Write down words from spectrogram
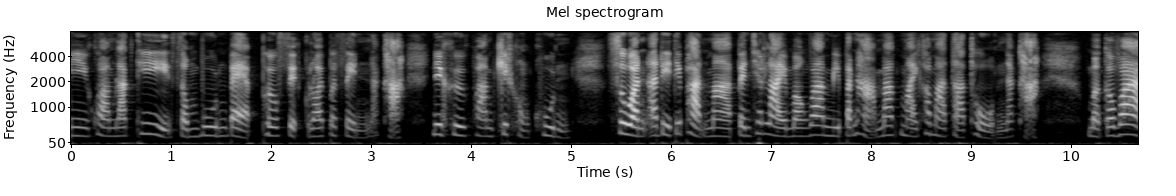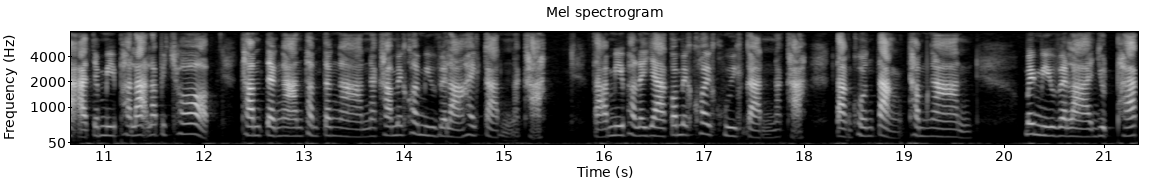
มีความรักที่สมบูรณ์แบบเพอร์เฟกต์ร้อยเปอร์เซ็นต์นะคะ นี่คือความคิดของคุณ ส่วนอดีตที่ผ่านมาเป็นเช่นไรมองว่ามีปัญหามากมายเข้ามาถาโถมนะคะเหมือนกับว่าอาจจะมีภาระรับผิดชอบทำแต่งานทำแต่งานนะคะ ไม่ค่อยมีเวลาให้กันนะคะสามีภรรยาก็ไม่ค่อยคุยกันนะคะ ต่างคนต่างทำงาน ไม่มีเวลาหยุดพัก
